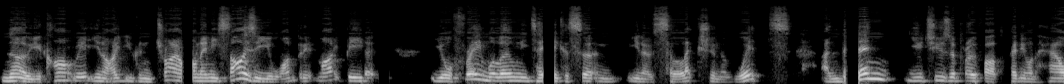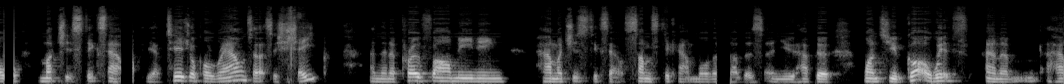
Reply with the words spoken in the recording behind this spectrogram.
no, you can't really, you know, you can try on any size you want, but it might be that your frame will only take a certain, you know, selection of widths, and then you choose a profile depending on how much it sticks out. You have teardrop or round, so that's a shape, and then a profile meaning how much it sticks out. Some stick out more than others, and you have to, once you've got a width and a, how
